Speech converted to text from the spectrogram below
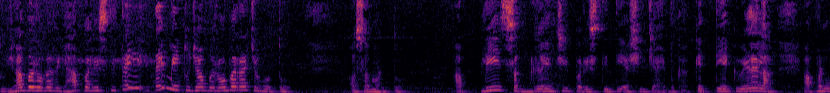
तुझ्याबरोबर ह्या परिस्थितीत मी तुझ्याबरोबरच होतो असं म्हणतो. आपली सगळ्यांची परिस्थिती अशीच आहे बघा. कित्येक वेळेला आपण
